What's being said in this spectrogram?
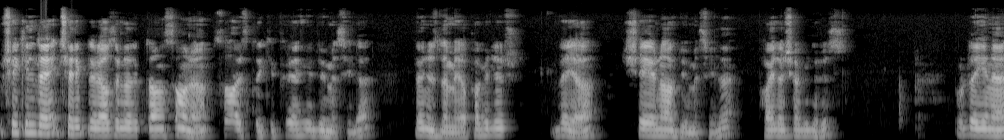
Bu şekilde içerikleri hazırladıktan sonra sağ üstteki preview düğmesiyle ön izleme yapabilir veya share now düğmesiyle paylaşabiliriz. Burada yine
